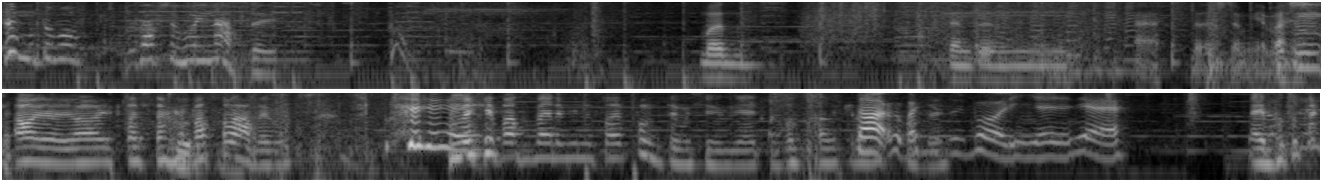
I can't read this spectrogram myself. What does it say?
Czemu to było... w- Zawsze było inaczej. Bo... Ten, ten... A, zresztą nie masz. Mm, Oj, oj, oj, ktoś tam chyba słaby. My chyba z Mary minusowe punkty musimy mieć, bo Tak, chyba cię coś boli, nie, nie, nie. Ej, bo to tak...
